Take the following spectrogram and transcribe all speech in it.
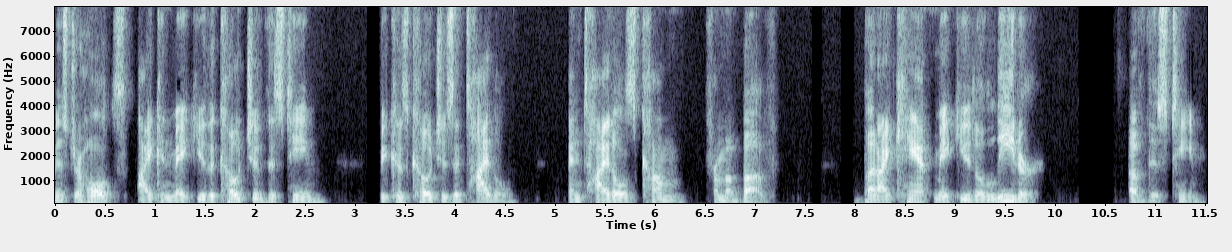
Mr. Holtz, I can make you the coach of this team because coach is a title and titles come from above. But I can't make you the leader of this team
